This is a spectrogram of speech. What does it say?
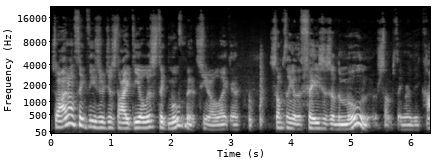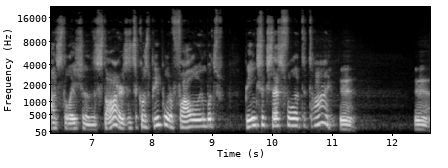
So I don't think these are just idealistic movements, you know, like a, something of the phases of the moon or something, or the constellation of the stars. It's because people are following what's being successful at the time. Yeah. Yeah.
